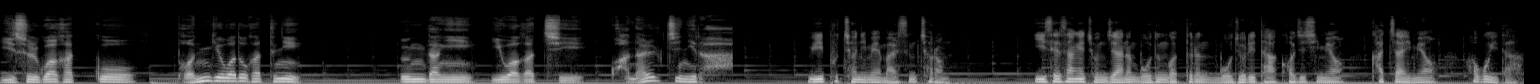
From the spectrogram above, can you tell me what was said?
이슬과 같고 번개와도 같으니 응당이 이와 같이 관할지니라. 위 부처님의 말씀처럼 이 세상에 존재하는 모든 것들은 모조리 다 거짓이며 가짜이며 허구이다.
